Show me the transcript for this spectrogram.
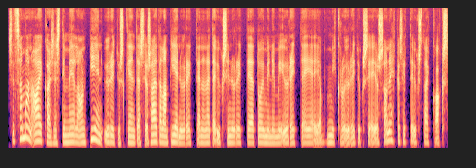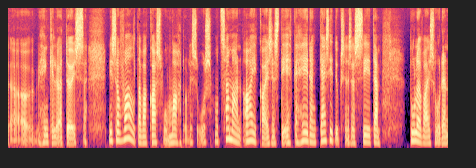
Sitten samanaikaisesti meillä on pienyrityskentässä, jos ajatellaan pienyrittäjänä näitä yksinyrittäjiä, toiminimiyrittäjiä ja mikroyrityksiä, jossa on ehkä sitten yksi tai kaksi henkilöä töissä, niin se on valtava kasvun mahdollisuus. Mutta samanaikaisesti ehkä heidän käsityksensä siitä tulevaisuuden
